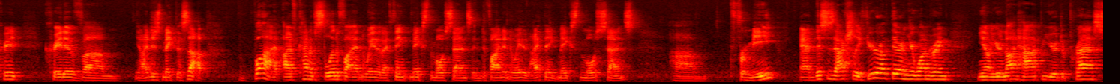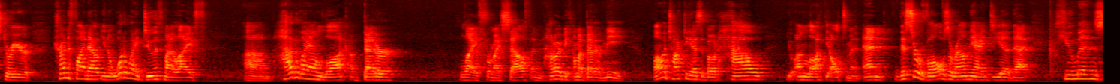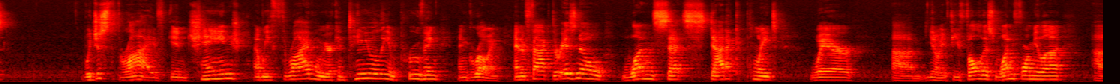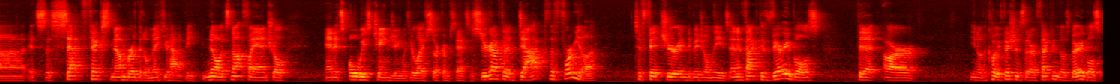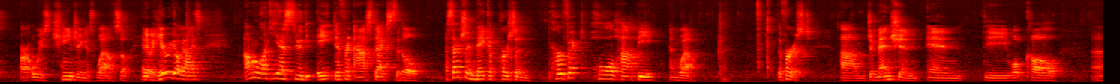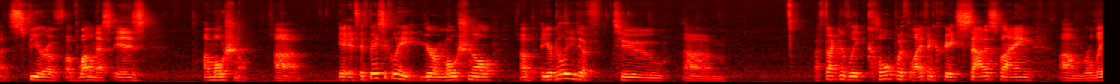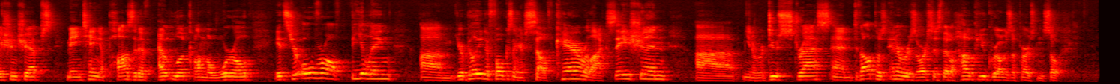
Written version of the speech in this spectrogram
creative, um, you know, I just make this up. But I've kind of solidified it in a way that I think makes the most sense and defined it in a way that I think makes the most sense um, for me. And this is actually, if you're out there and you're wondering, you know, you're not happy, you're depressed, or you're trying to find out, you know, what do I do with my life? Um, how do I unlock a better life for myself and how do I become a better me? Well, I want to talk to you guys about how you unlock the ultimate. And this revolves around the idea that humans, we just thrive in change and we thrive when we are continually improving and growing. And in fact, there is no one set static point where, um, you know, if you follow this one formula, uh, it's a set fixed number that'll make you happy. No, it's not financial and it's always changing with your life circumstances. So you're gonna have to adapt the formula to fit your individual needs. And in fact, the variables that are, you know, the coefficients that are affecting those variables are always changing as well. So anyway, here we go guys. I'm gonna walk you guys through the eight different aspects that'll essentially make a person perfect, whole, happy, and well. The first um, dimension in the what we call uh, sphere of, of wellness is emotional. Uh, it's, it's basically your emotional, uh, your ability to, to um, effectively cope with life and create satisfying um, relationships, maintaining a positive outlook on the world. It's your overall feeling, um, your ability to focus on your self-care, relaxation, uh, you know, reduce stress, and develop those inner resources that'll help you grow as a person. So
